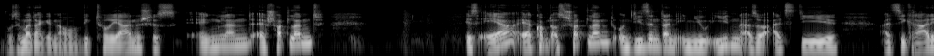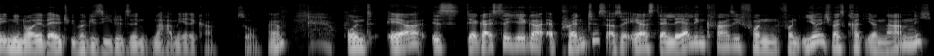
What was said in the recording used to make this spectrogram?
wo sind wir da genau? Viktorianisches England, äh, Schottland ist er. Er kommt aus Schottland und die sind dann in New Eden, also als die, als sie gerade in die neue Welt übergesiedelt sind nach Amerika. So, ja. Und er ist der Geisterjäger Apprentice, also er ist der Lehrling quasi von, von ihr, ich weiß gerade ihren Namen nicht,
